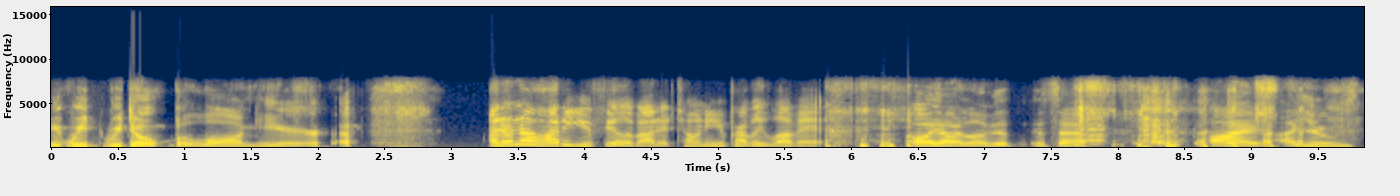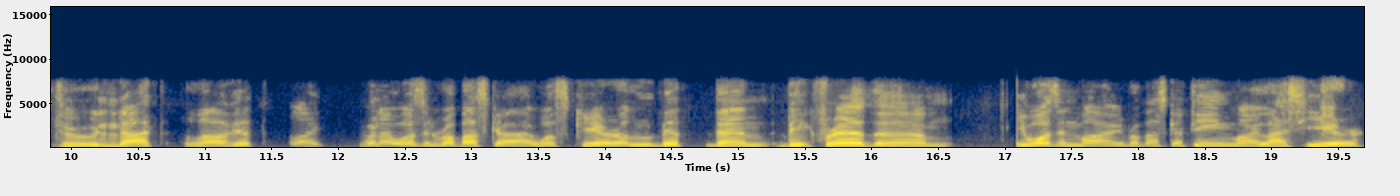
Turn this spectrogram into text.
we, we, we don't belong here. I don't know. How do you feel about it, Tony? You probably love it. oh yeah, I love it. It's uh, I I used to not love it. Like when I was in Rabaska, I was scared a little bit. Then Big Fred, um, he was in my Rabaska team my last year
